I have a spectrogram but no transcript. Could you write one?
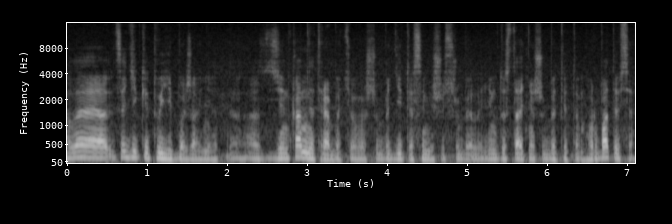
Але це тільки твої бажання. А жінкам не треба цього, щоб діти самі щось робили. Їм достатньо, щоб ти там горбатився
